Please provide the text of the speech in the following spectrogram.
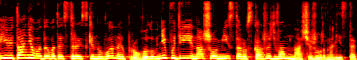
Мої вітання. Ви дивитесь Стрийські новини. Про головні події нашого міста розкажуть вам наші журналісти.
